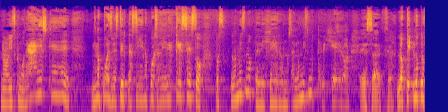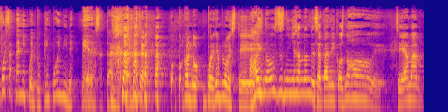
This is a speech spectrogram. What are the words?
No, y es como de, ay, es que no puedes vestirte así, no puedes salir, ¿qué es eso? Pues lo mismo te dijeron, o sea, lo mismo te dijeron. Exacto. Lo que, lo que fue satánico en tu tiempo hoy ni de pedo es satánico. ¿no? O sea, cu- cu- cuando, por ejemplo, este. Ay, no, estos niños andan de satánicos. No, güey. Se llama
